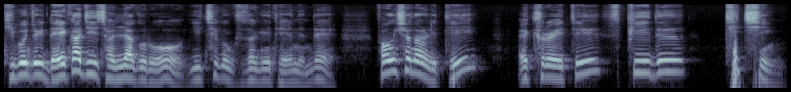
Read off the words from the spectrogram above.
기본적인 네 가지 전략으로 이 책은 구성이 되어 있는데 functionality, accurate, speed, teaching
